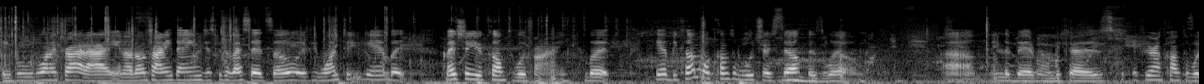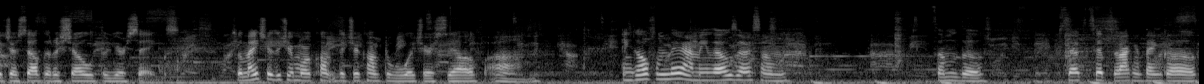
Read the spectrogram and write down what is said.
people who want to try it. I, you know, don't try anything just because I said so. If you want to, you can, but make sure you're comfortable trying. But yeah, become more comfortable with yourself as well um, in the bedroom because if you're uncomfortable with yourself, it'll show through your sex. So make sure that you're more com- that you're comfortable with yourself, um, and go from there. I mean, those are some some of the sex tips that I can think of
